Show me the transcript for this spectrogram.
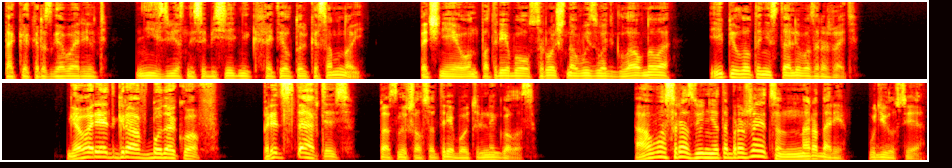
так как разговаривать Неизвестный собеседник хотел только со мной. Точнее, он потребовал срочно вызвать главного, и пилоты не стали возражать. «Говорит граф Будаков. «Представьтесь!» — послышался требовательный голос. «А у вас разве не отображается на радаре?» — удивился я.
